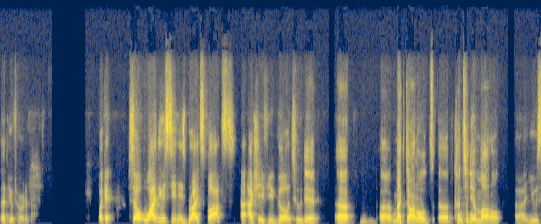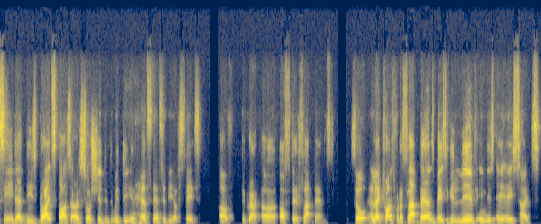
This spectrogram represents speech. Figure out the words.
that you've heard about. Okay, so why do you see these bright spots? Uh, actually, if you go to the uh, MacDonald continuum model, you see that these bright spots are associated with the enhanced density of states of the, of the flat bands. So electrons for the flat bands basically live in these AA sites,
